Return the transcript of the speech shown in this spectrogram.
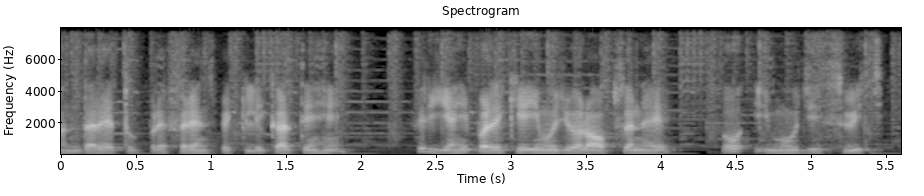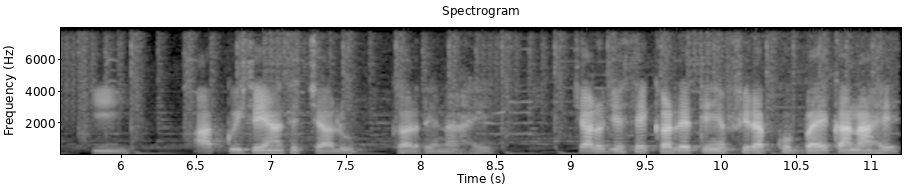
अंदर है तो प्रेफरेंस पे क्लिक करते हैं। फिर यहीं पर देखिए इमोजी वाला ऑप्शन है। तो इमोजी स्विच की आपको इसे यहाँ से चालू कर देना है। चालू जैसे कर देते हैं, फिर आपको बैक आना है।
